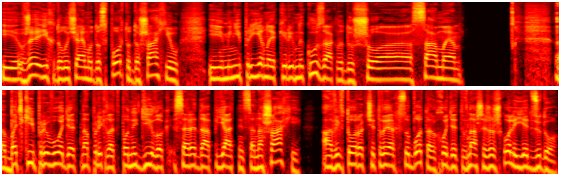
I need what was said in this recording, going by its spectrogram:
І вже їх долучаємо до спорту, до шахів. І мені приємно, як керівнику закладу, що саме е, батьки приводять, наприклад, понеділок, середа, п'ятниця на шахи, а вівторок, четвер, субота ходять в нашій же школі є дзюдо.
